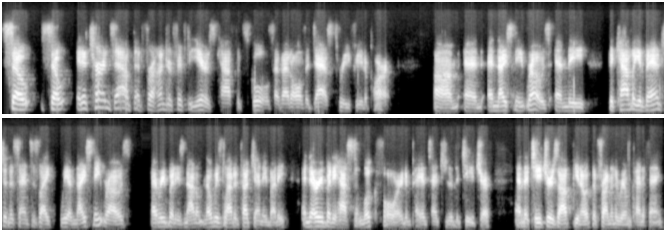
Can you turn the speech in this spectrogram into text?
so so and it turns out that for 150 years, Catholic schools have had all the desks three feet apart, um, and and nice neat rows. And the the Catholic advantage in the sense is like we have nice neat rows. Everybody's not nobody's allowed to touch anybody, and everybody has to look forward and pay attention to the teacher. And the teacher's up, you know, at the front of the room, kind of thing.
